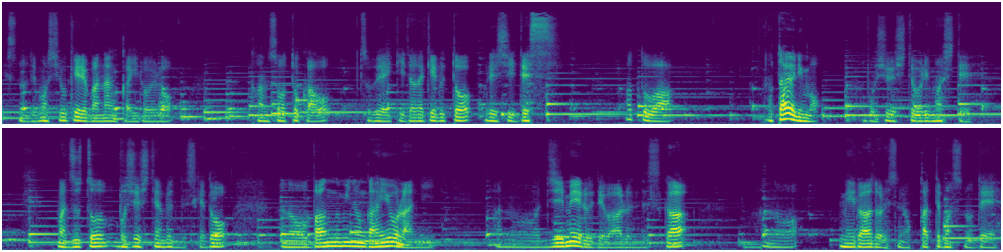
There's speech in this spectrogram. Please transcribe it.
ですのでもしよければ何かいろいろ感想とかをつぶやいていただけると嬉しいです。あとは、お便りも募集しておりまして、まあ、ずっと募集してるんですけど、あの番組の概要欄にあの Gmail ではあるんですが、あのメールアドレス載っかってますので、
